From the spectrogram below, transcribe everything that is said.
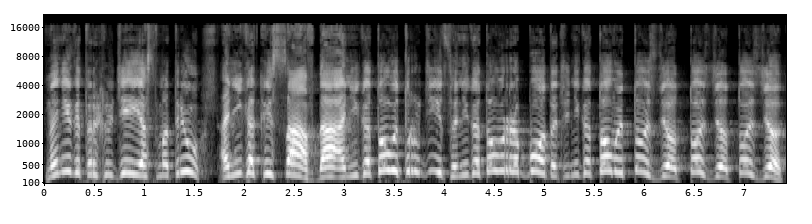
На некоторых людей я смотрю, они как Исав, да, они готовы трудиться, они готовы работать, они готовы то сделать, то сделать, то сделать.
